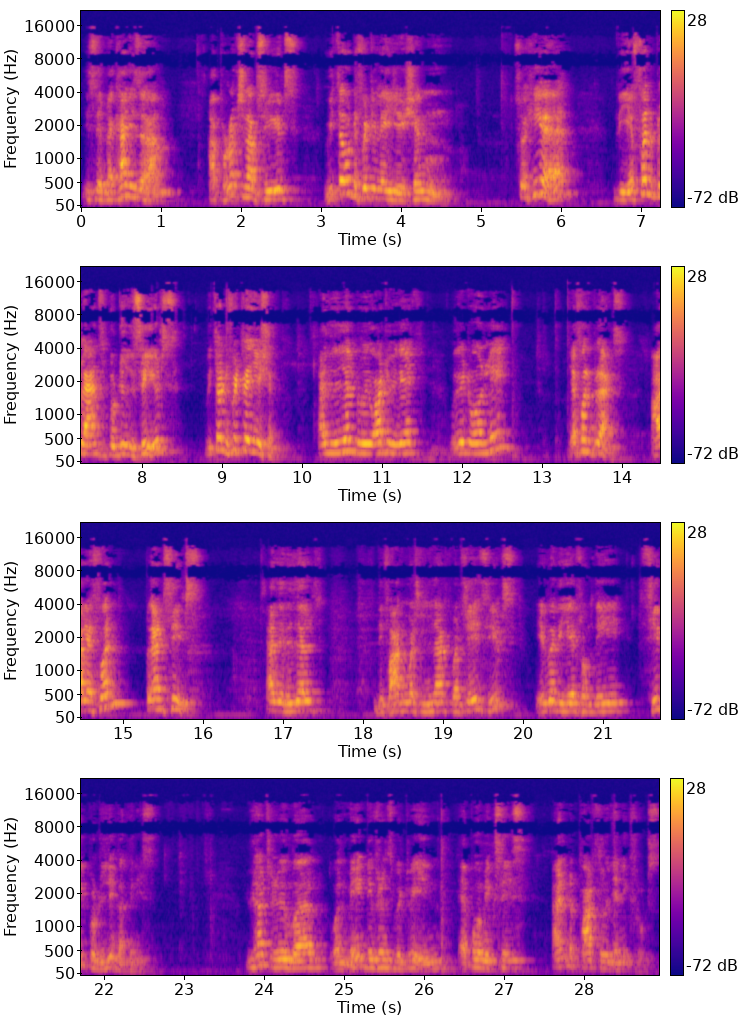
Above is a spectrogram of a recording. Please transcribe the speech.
this is a mechanism of production of seeds without fertilization. So here, the F1 plants produce seeds without fertilization. As a result, what we get? We get only F1 plants or F1 plant seeds. As a result, the farmers will not purchase seeds every year from the seed producing companies. You have to remember one main difference between apomixis and parthenogenic fruits.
